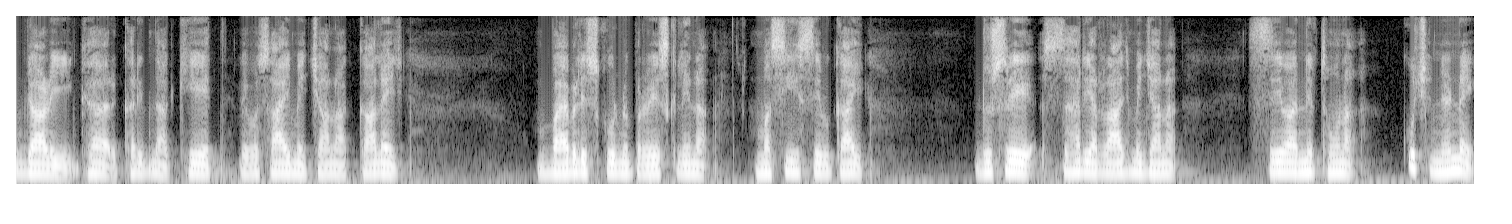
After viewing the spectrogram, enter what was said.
गाड़ी, घर, खरीदना, खेत, व्यवसाय में जाना कॉलेज बाइबल स्कूल में प्रवेश लेना, मसीह सेवकाई, दूसरे शहर या राज्य में जाना, सेवानिवृत्त होना, कुछ निर्णय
